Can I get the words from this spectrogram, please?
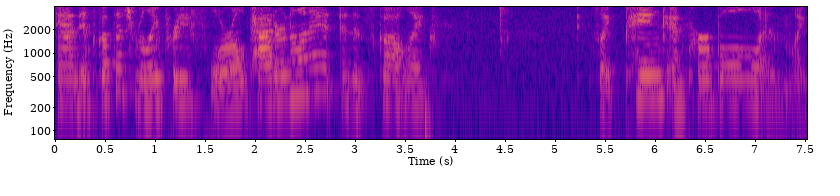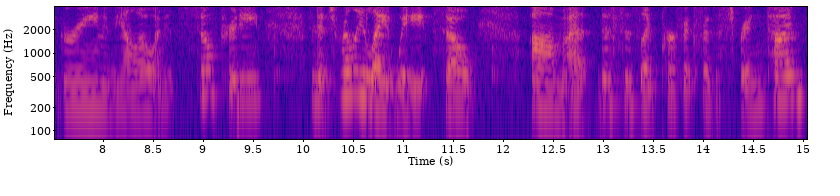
And it's got this really pretty floral pattern on it. And it's got like, it's like pink and purple and like green and yellow. And it's so pretty. And it's really lightweight. So um, I, this is like perfect for the springtime.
